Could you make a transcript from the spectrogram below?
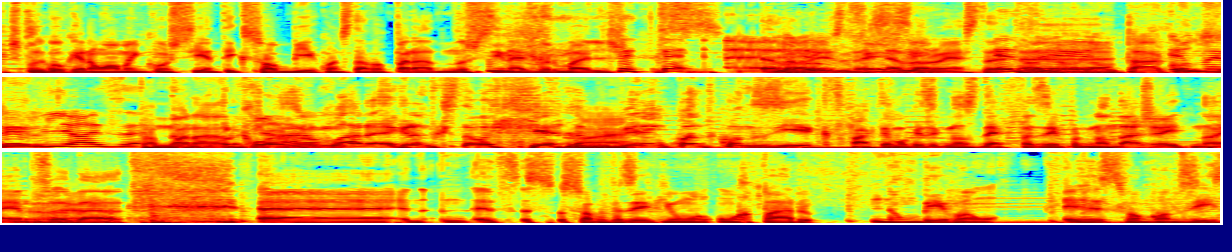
explicou que era um homem consciente e que só bebia quando estava parado nos sinais vermelhos. adoro esta, adoro esta. Eh, não está a é conduzir. maravilhosa. Está não, parado. claro, claro, a grande questão aqui era Não é? beber enquanto conduzia, que de facto é uma coisa que não se deve fazer porque não dá jeito, não é? A pessoa dá- n- só para fazer aqui um, um reparo, não bebam eh, se vão conduzir.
